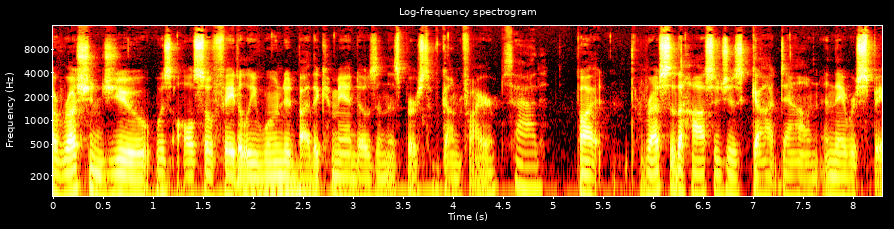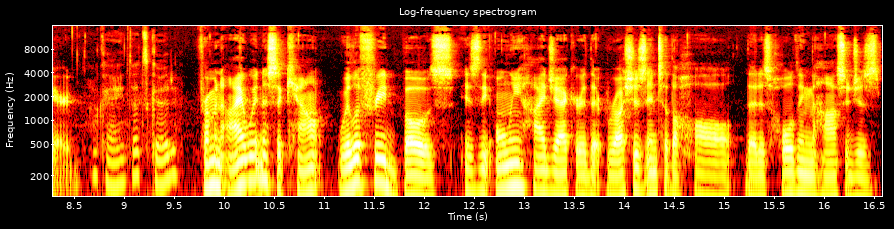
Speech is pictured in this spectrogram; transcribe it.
a Russian Jew, was also fatally wounded by the commandos in this burst of gunfire. Sad. But the rest of the hostages got down and they were spared. Okay, that's good. From an eyewitness account, Willifried Bose is the only hijacker that rushes into the hall that is holding the hostages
